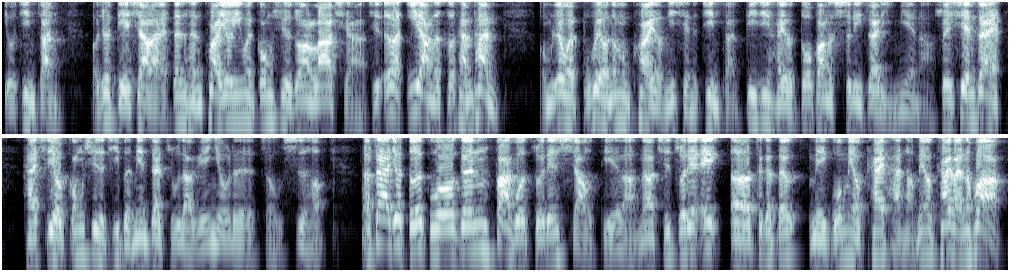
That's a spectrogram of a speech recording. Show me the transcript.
有进展，我就跌下来，但是很快又因为供需的状况拉起来，其实伊朗的核谈判，我们认为不会有那么快有明显的进展，毕竟还有多方的势力在里面啊，所以现在。还是由供需的基本面在主导原油的走势哈。那再来就德国跟法国昨天小跌了。那其实昨天诶呃这个德美国没有开盘哈，没有开盘的话，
